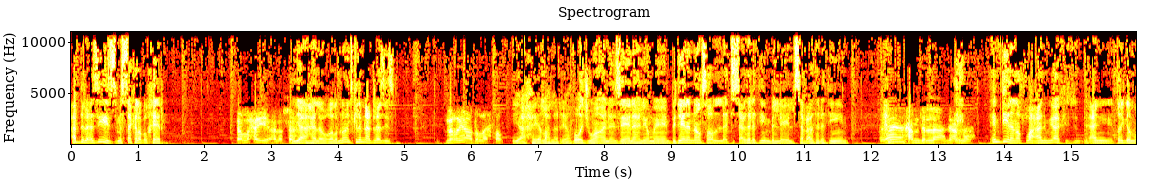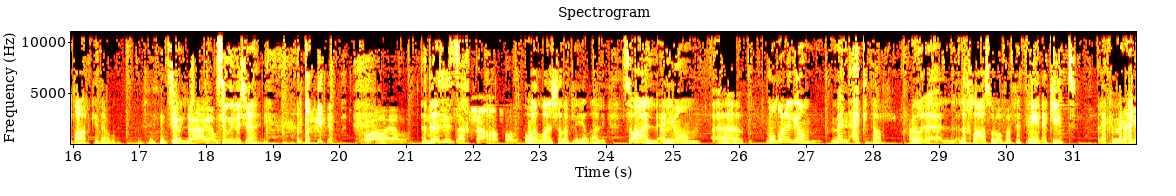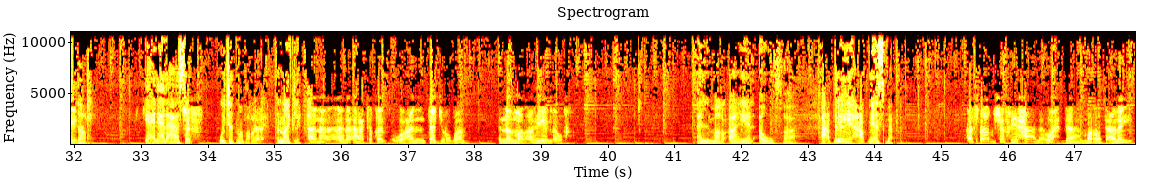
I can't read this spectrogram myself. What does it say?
عبد العزيز مساك الله بالخير. الله حيي على وسهلا. يا هلا وغلا. من وين تكلمنا عبد العزيز؟ من الرياض الله يحفظك. يا حي الله للرياض. واجواءنا زينة اليومين. بدينا نوصل 39 بالليل 37 إيه الحمد لله نعمة. يمدينا إيه، نطلع أنا وياك يعني طريق المطار كذا. نسوي لنا نسوي لنا شاي. طيب. والله يلا. عبد العزيز. أتشرف والله. والله شرف لي يا الغالي. سؤال اليوم آه، موضوعنا اليوم من أكثر؟ الإخلاص والوفاء في اثنين أكيد. لكن من أكيد. أكثر؟ يعني على حسب وجهة نظرك. المايك لك. أنا أنا أعتقد وعن تجربة إن المرأة هي الأوفى. المرأة هي الأوفى. أعطني إيه. أعطني أسباب. أسباب شوف في حالة واحدة مرت علي.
